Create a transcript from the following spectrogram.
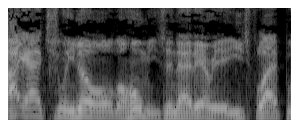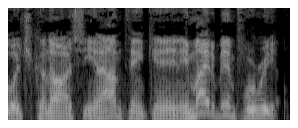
I actually know all the homies in that area, East Flatbush, Canarsie, and I'm thinking it might have been for real.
